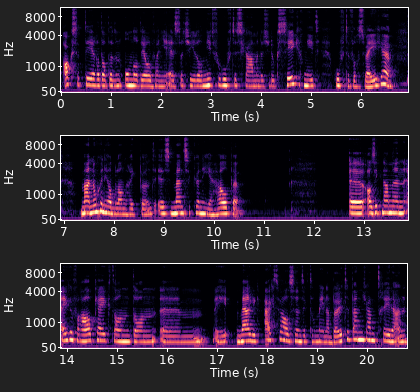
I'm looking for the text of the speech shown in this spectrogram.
accepteren dat het een onderdeel van je is, dat je je er niet voor hoeft te schamen, dat je het ook zeker niet hoeft te verzwijgen. Maar nog een heel belangrijk punt is: mensen kunnen je helpen. Uh, als ik naar mijn eigen verhaal kijk, dan, dan um, merk ik echt wel sinds ik ermee naar buiten ben gaan treden. En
